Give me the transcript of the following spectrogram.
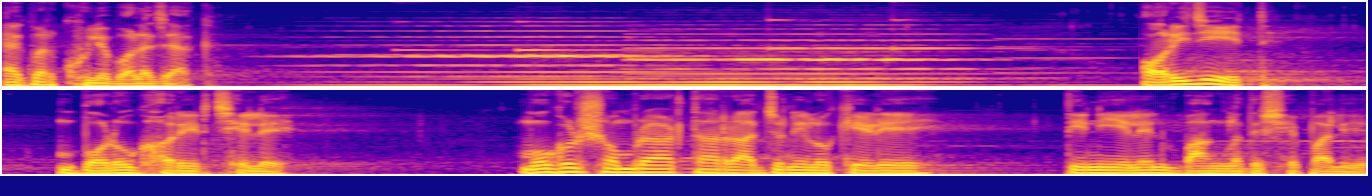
একবার খুলে বলা যাক। অরিজিৎ, বড় ঘরের ছেলে। মোগল সম্রাট তার রাজ্য নিল কেড়ে, তিনি এলেন বাংলাদেশে পালিয়ে।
